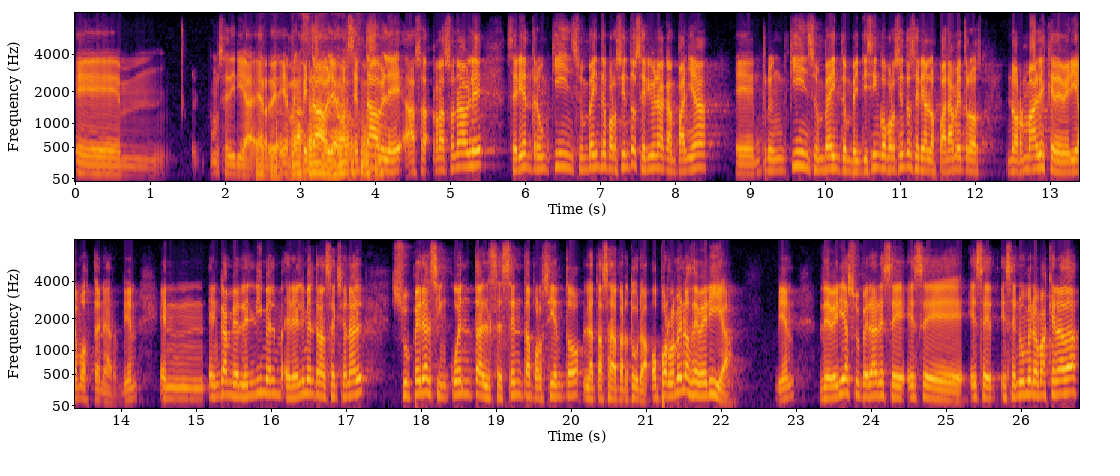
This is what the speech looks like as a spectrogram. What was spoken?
em, ¿cómo se diría? respetable o aceptable, razonable, sería entre un 15, un 20%, sería una campaña eh, entre un 15, un 20, un 25% serían los parámetros normales que deberíamos tener. ¿bien? En, cambio, en el, email, en el email transaccional supera el 50, el 60% la tasa de apertura, o por lo menos debería. ¿bien? Debería superar ese, ese, ese, número más que nada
